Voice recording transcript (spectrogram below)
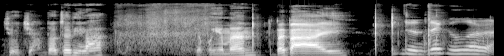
就讲到这里啦，小朋友们，拜拜。等这个。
